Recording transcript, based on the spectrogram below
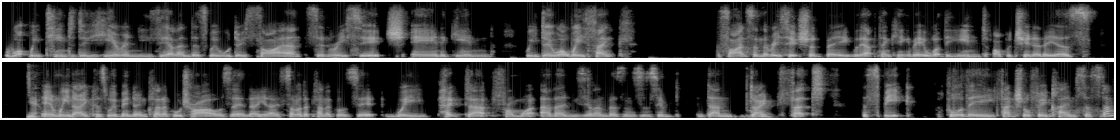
what we tend to do here in New Zealand is we will do science and research, and again, we do what we think science and the research should be without thinking about what the end opportunity is. Yeah. And we know because we've been doing clinical trials, and you know some of the clinicals that we picked up from what other New Zealand businesses have done mm. don't fit the spec for the functional food claim system.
